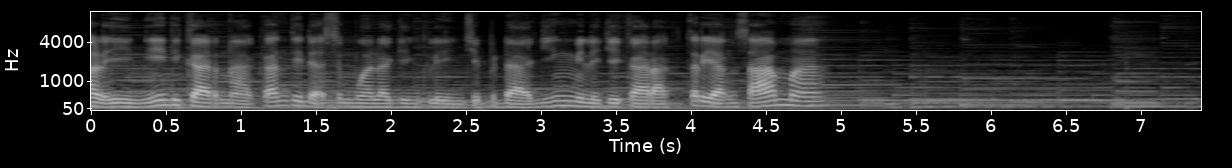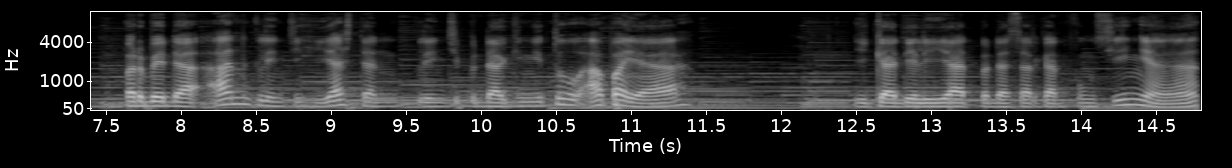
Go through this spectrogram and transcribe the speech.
Hal ini dikarenakan tidak semua daging kelinci pedaging memiliki karakter yang sama. Perbedaan kelinci hias dan kelinci pedaging itu apa ya? Jika dilihat berdasarkan fungsinya,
